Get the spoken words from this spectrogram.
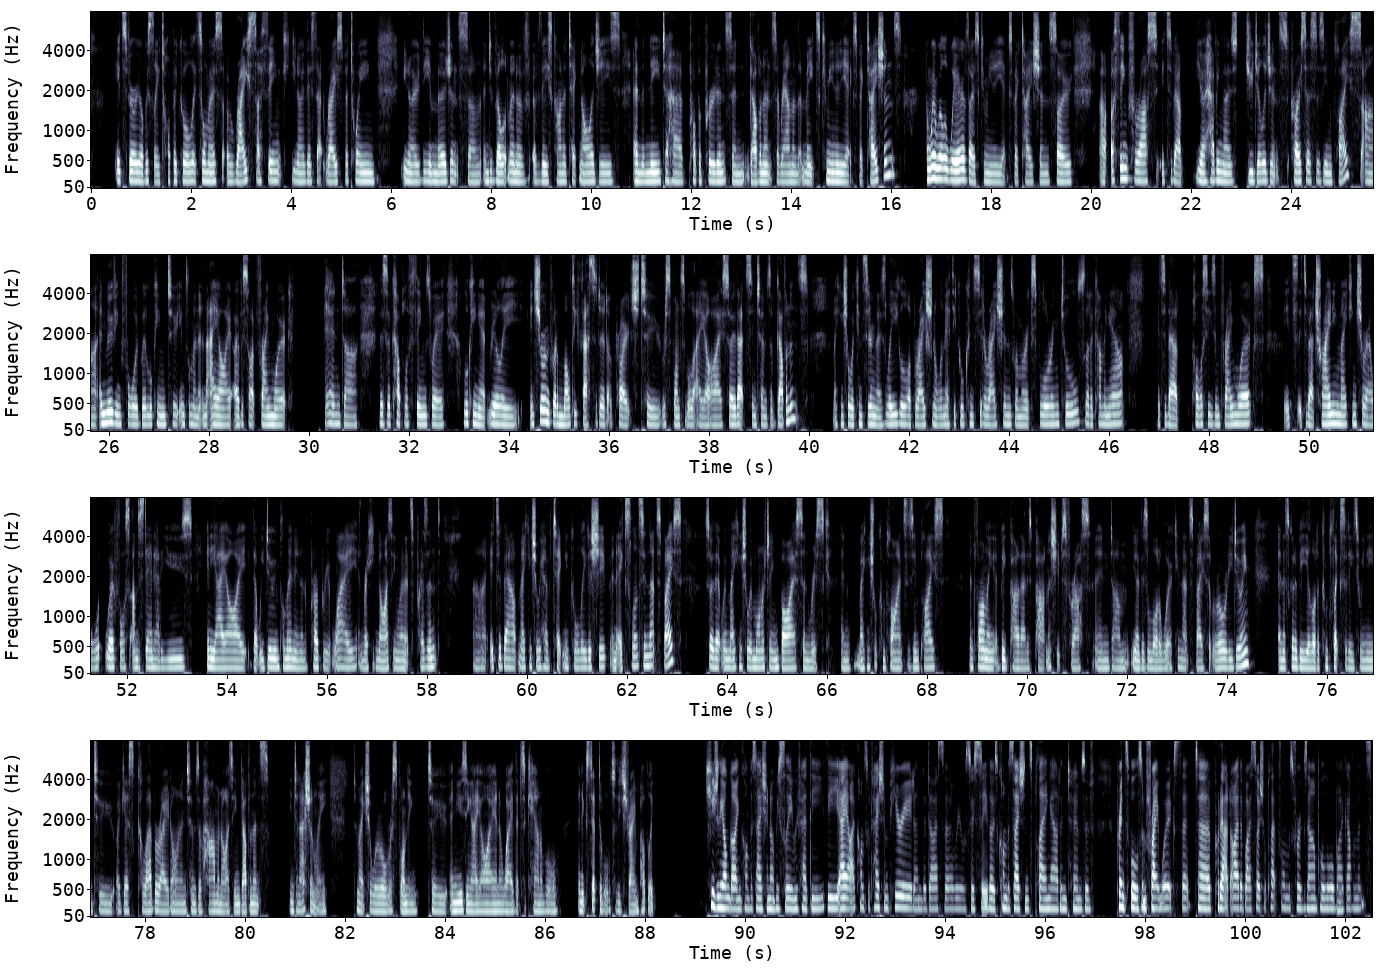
It's very obviously topical. It's almost a race, I think. You know, there's that race between you know, the emergence um, and development of, of these kind of technologies and the need to have proper prudence and governance around them that meets community expectations. And we're well aware of those community expectations. So uh, I think for us, it's about you know having those due diligence processes in place uh, and moving forward we're looking to implement an ai oversight framework and uh, there's a couple of things we're looking at really ensuring we've got a multifaceted approach to responsible AI. So that's in terms of governance, making sure we're considering those legal, operational, and ethical considerations when we're exploring tools that are coming out. It's about policies and frameworks. It's it's about training, making sure our w- workforce understand how to use any AI that we do implement in an appropriate way, and recognizing when it's present. Uh, it's about making sure we have technical leadership and excellence in that space so that we're making sure we're monitoring bias and risk and making sure compliance is in place. And finally, a big part of that is partnerships for us. And, um, you know, there's a lot of work in that space that we're already doing. And it's going to be a lot of complexities we need to, I guess, collaborate on in terms of harmonising governance internationally to make sure we're all responding to and using AI in a way that's accountable and acceptable to the Australian public hugely ongoing conversation. Obviously, we've had the the AI consultation period under DISA. We also see those conversations playing out in terms of principles and frameworks that uh, put out either by social platforms, for example, or by governments.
